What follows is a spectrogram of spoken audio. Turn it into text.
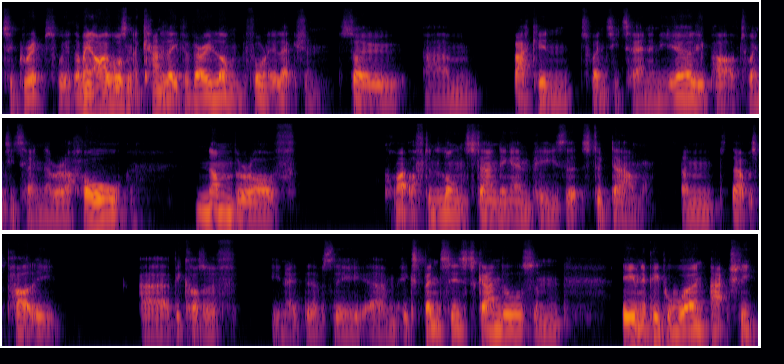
to grips with. I mean i wasn't a candidate for very long before an election. So um, back in 2010 in the early part of 2010 there were a whole number of quite often long-standing mps that stood down. And that was partly uh, because of you know there was the um, expenses scandals and even if people weren't actually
